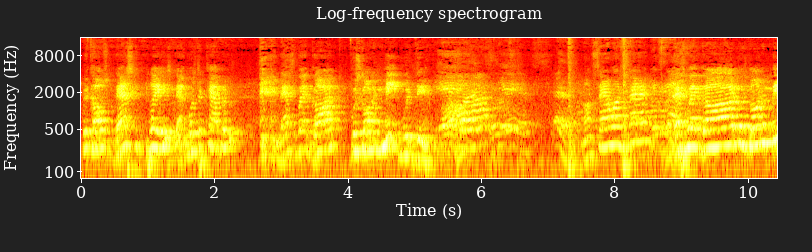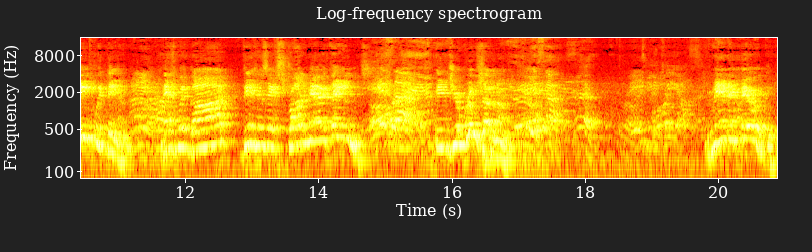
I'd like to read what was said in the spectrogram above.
Because that's the place, that was the capital, and that's where God was going to meet with them. Understand what I'm saying? That's where God was going to meet with them. That's where God did his extraordinary things in Jerusalem. Many miracles.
